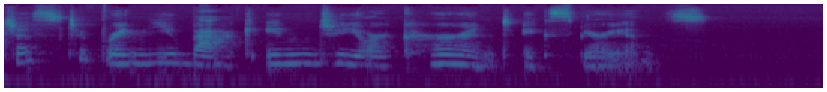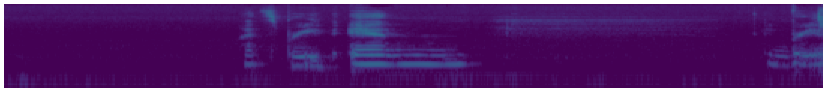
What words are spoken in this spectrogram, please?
just to bring you back into your current experience. Let's breathe in and breathe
